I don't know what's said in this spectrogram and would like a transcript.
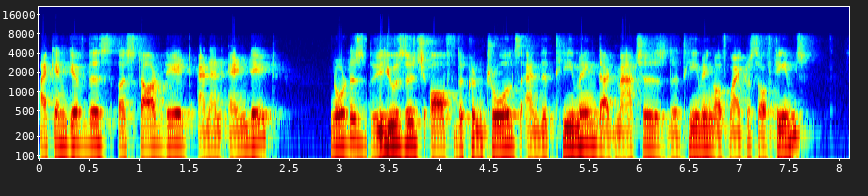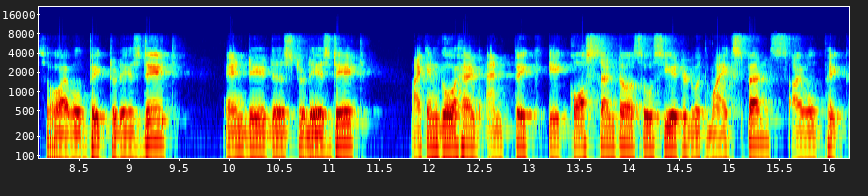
I can give this a start date and an end date. Notice the usage of the controls and the theming that matches the theming of Microsoft Teams. So I will pick today's date, end date is today's date. I can go ahead and pick a cost center associated with my expense. I will pick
